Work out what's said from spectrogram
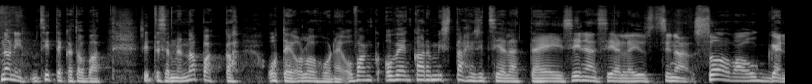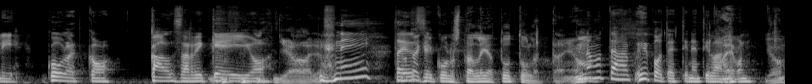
No niin, mutta sitten kato vaan. Sitten semmoinen napakka ote olohuoneen oven, oven karmista ja sitten siellä, että ei sinä siellä just sinä sova uggeli, kuuletko kalsari Keijo. Joo, joo. Tai jos, Jotenkin kuulostaa liian tutulle tämä. Joo. no mutta tämä on hypoteettinen tilanne. Aivan, joo.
